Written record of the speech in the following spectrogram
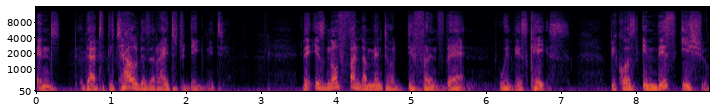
and that the child has a right to dignity. There is no fundamental difference then with this case because in this issue,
